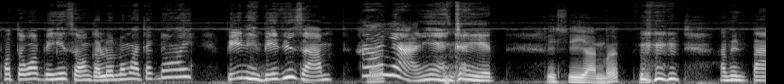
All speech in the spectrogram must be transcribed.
พอตรงว่าปีที่สองก็ลดลงมาจักหน้อย ปีนี้ปีที่สามหาหยาแห้งจะเฮ็ด ปีซียานเบิดเอาเป็นปลา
